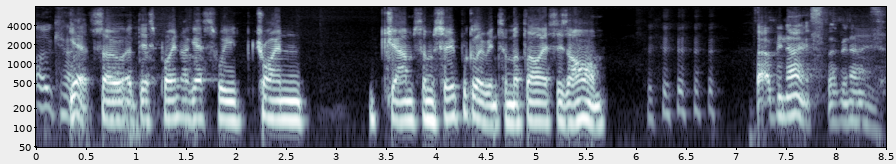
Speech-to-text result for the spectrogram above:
Okay. Yeah, so um, at this point, I guess we try and jam some super glue into Matthias's arm. That'd be nice. That'd be nice.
